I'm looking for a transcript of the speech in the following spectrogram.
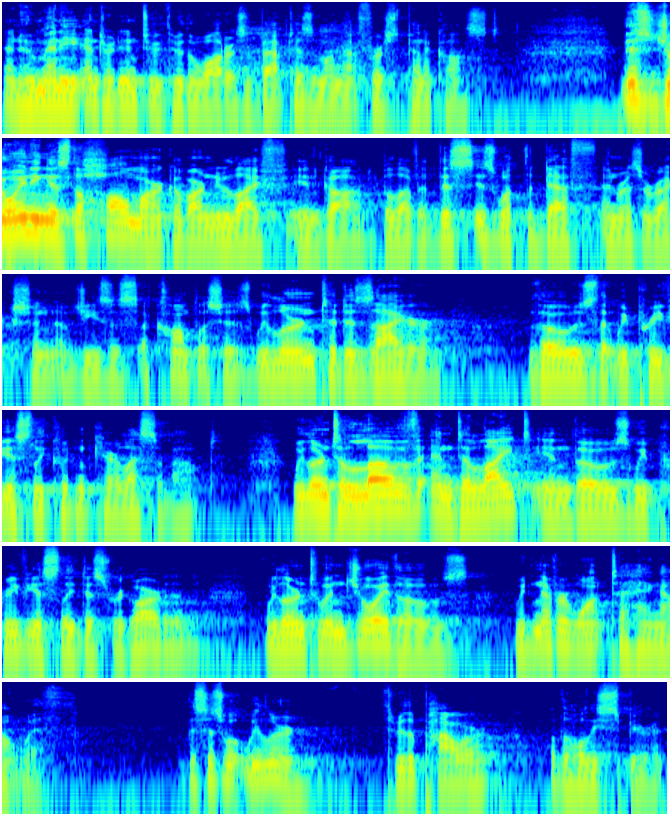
and who many entered into through the waters of baptism on that first Pentecost. This joining is the hallmark of our new life in God, beloved. This is what the death and resurrection of Jesus accomplishes. We learn to desire those that we previously couldn't care less about. We learn to love and delight in those we previously disregarded. We learn to enjoy those we'd never want to hang out with. This is what we learn through the power of the Holy Spirit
